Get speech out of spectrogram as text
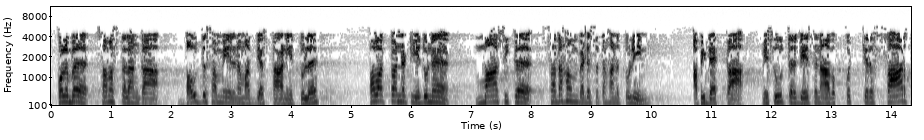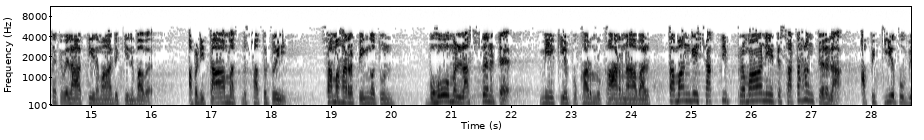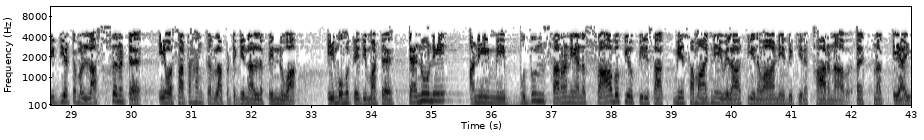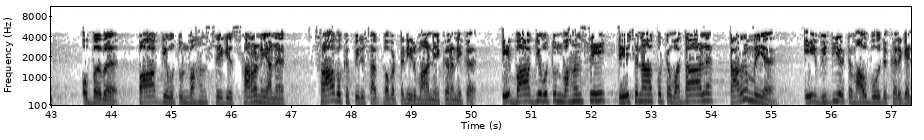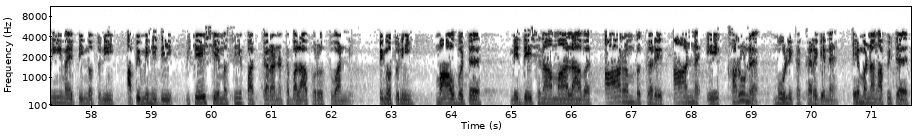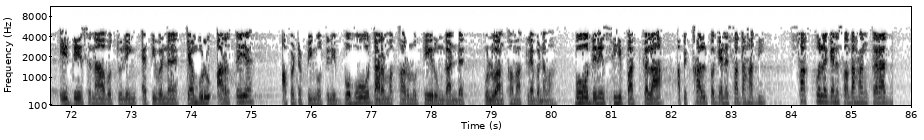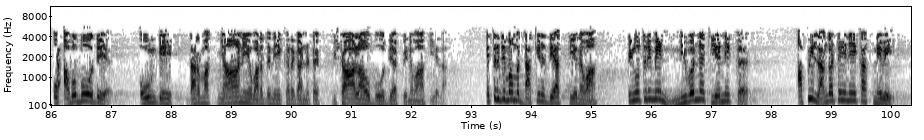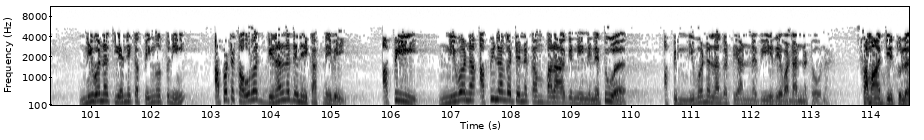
කොළඹ සමස්ත ලංකා බෞද්ධ සම්මේලන මධ්‍යස්ථානයේ තුල පවත්වන්නට යෙදුන මාසික සදහම් වැඩසටහන තුලින් අපි දැක්කා මේ සූත්‍ර දේශනාව කොච්චර සාර්ථක වෙලා තියෙනවාද කියන බව අපිට තාමත්ම සතුටුයි. සමහර පින්වතුන් බොහෝම ලස්සනට මේ කියපු කරුණු කාරණාවල් තමන්ගේ ශක්ති ප්‍රමාණයට සටහන් කරලා අපි කියපු විදියටම ලස්සනට ඒව සටහන් කරලා අපට ගෙනල්ල පෙන්නවා. ඒ මොහොතේදී මට තනුනේ අනේ මේ බුදුන් සරණ යන ශ්‍රාවකයෝ පිරිසක් මේ සමාජයේ වෙලා තියෙනවා නේද කියන කාරණාව. නත් එයයි. ඔබව භාග්‍යවතුන් වහන්සේගේ සරණ යන ශ්‍රාවක පිරිසක් බවට නිර්මාණය කරන එක. ඒ භාග්‍යවතුන් වහන්සේ දේශනා කොට වදාළ ධර්මය ඒ විදියටම අවබෝධ කර ගැනීමයි පින්වතුනි අපි මෙහිදී විශේෂයෙන්ම සිහිපත් කරන්නට බලාපොරොත්තු වන්නේ. පින්වතුනි මා ඔබට මේ දේශනා මාලාව ආරම්භ කරේ ආන්න ඒ කරුණ මූලික කරගෙන එහෙමනම් අපිට ඒ දේශනාව තුළින් ඇතිවන ගැඹුරු අර්ථය අපට පින්වතුනි බොහෝ ධර්ම කරුණු තේරුම් ගන්න පුළුවන් කමක් ලැබනවා බොහෝ දෙනෙක් සිහිපත් කළා අපි කල්ප ගැන සඳහන්දී සක්වල ගැන සඳහන් කරත් අවබෝධය ඔවුන්ගේ ධර්මඥානය වර්ධනය කරගන්නට විශාල අවබෝධයක් වෙනවා කියලා. එතනදී මම දකින දෙයක් තියෙනවා පින්වතුනි මේ නිවන කියන එක අපි ළඟට එන එකක් නෙවෙයි. නිවන කියන එක පින්වතුනි අපට කවුරුවත් ගෙනල්ලා දෙන එකක් නෙවෙයි. අපි නිවන අපි ළඟට එනකම් බලාගෙන ඉන්නේ නැතුව අපි නිවන ළඟට යන්න වීරිය වඩන්නට ඕන. සමාජය තුල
